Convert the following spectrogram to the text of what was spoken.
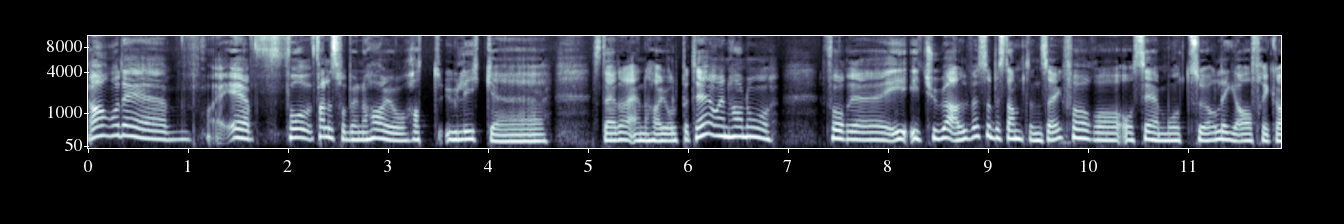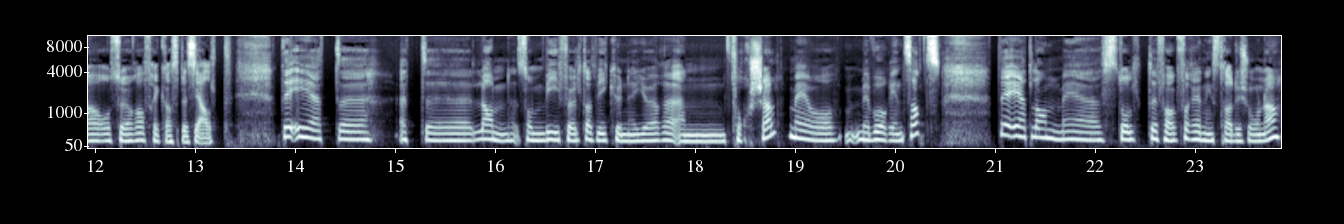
Ja, og det er for Fellesforbundet har jo hatt ulike steder en har hjulpet til, og en har nå for eh, i, i 2011 så bestemte en seg for å, å se mot sørlige Afrika og Sør-Afrika spesielt. Det er et eh, et eh, land som vi følte at vi kunne gjøre en forskjell med, å, med, vår innsats. Det er et land med stolte fagforeningstradisjoner,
